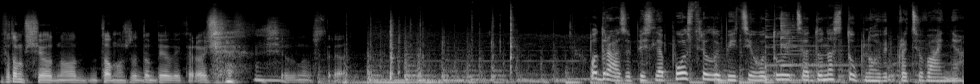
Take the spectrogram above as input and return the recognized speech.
І потім ще одного там вже добили, коротше, ще одним стріляли. Одразу після пострілу бійці готуються до наступного відпрацювання,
